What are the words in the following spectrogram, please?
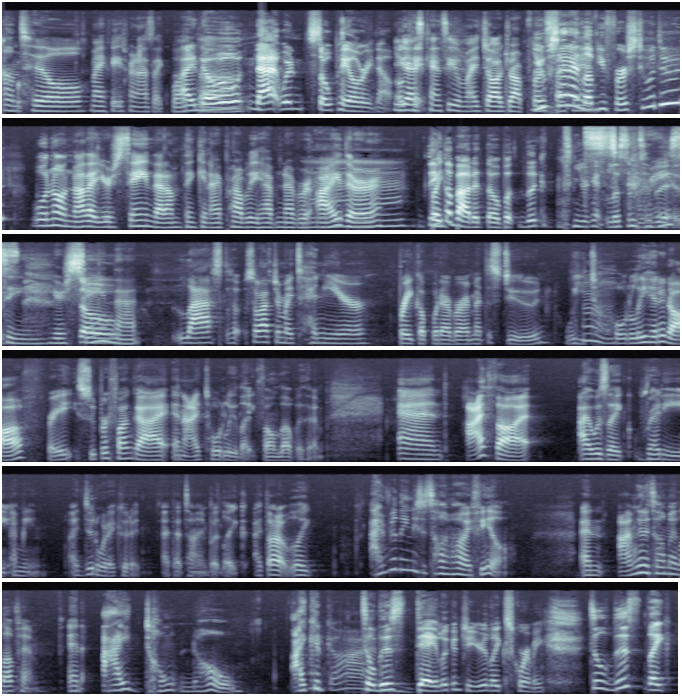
Until My face right I was like, what? I the- know Nat went so pale right now. You guys can't see what my jaw dropped. You said I love you first to a dude? Well, no, now that you're saying that, I'm thinking I probably have never mm-hmm. either. Think But about it though, but look, you're gonna listen to crazy. this. You're So saying that. last, so after my 10 year breakup, whatever, I met this dude. We Hmm. totally hit it off, right? Super fun guy, and I totally like fell in love with him. And I thought I was like ready. I mean, I did what I could at, at that time, but like I thought like I really need to tell him how I feel, and I'm gonna tell him I love him. And I don't know. I could till this day. Look at you. You're like squirming. Till this like.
